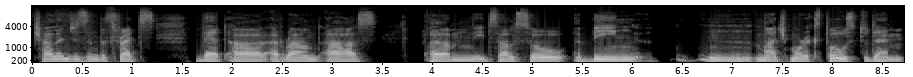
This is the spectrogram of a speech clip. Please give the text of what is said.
challenges and the threats that are around us um, it's also being mm, much more exposed to them.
